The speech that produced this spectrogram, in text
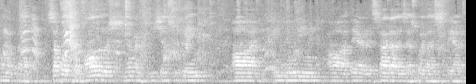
one of the support for all those younger physicians who came, including uh, their status as well as their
